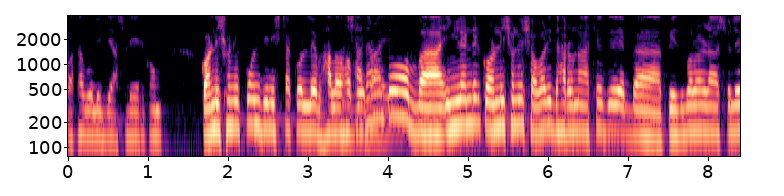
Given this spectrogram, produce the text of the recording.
কথা বলি যে আসলে এরকম কন্ডিশনে কোন জিনিসটা করলে ভালো হবে সাধারণত বা ইংল্যান্ডের কন্ডিশনে সবারই ধারণা আছে যে পেস বলাররা আসলে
